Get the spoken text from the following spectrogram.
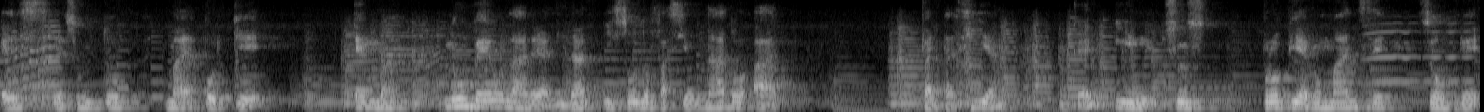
es resultó mal porque Emma no veo la realidad y solo fascinado a fantasía y sus propios romance sobre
